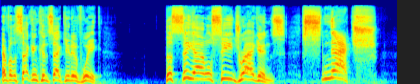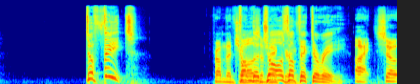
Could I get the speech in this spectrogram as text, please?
and for the second consecutive week, the Seattle Sea Dragons snatch defeat from the jaws, from the of, jaws victory. of victory. All right, so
